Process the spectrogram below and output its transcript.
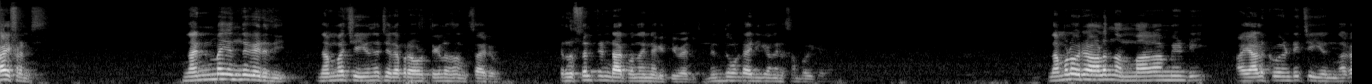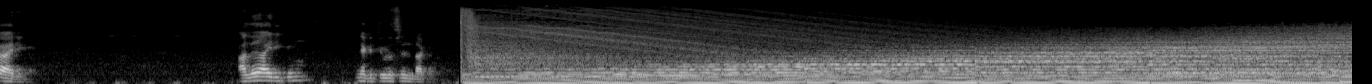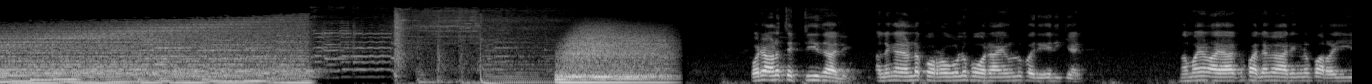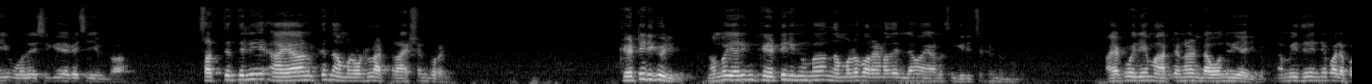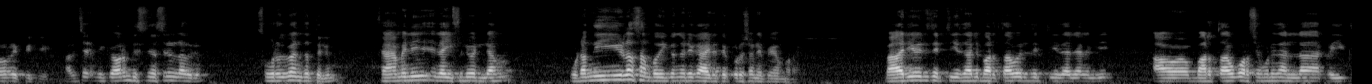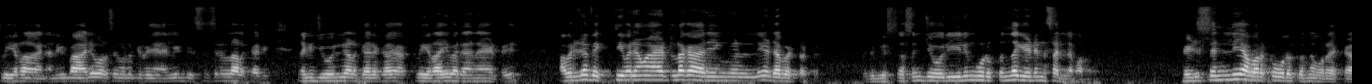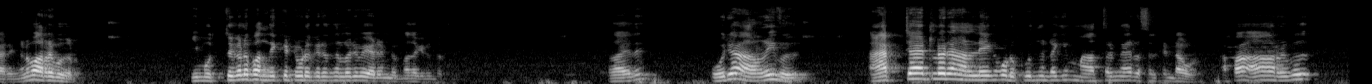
Hi friends നന്മ എന്ന് കരുതി നമ്മൾ ചെയ്യുന്ന ചില പ്രവർത്തികളും സംസാരവും റിസൾട്ട് ഉണ്ടാക്കുന്നത് നെഗറ്റീവ് ആയിരിക്കും. എന്തുകൊണ്ടായിരിക്കും അങ്ങനെ സംഭവിക്കുന്നത്? നമ്മൾ ഒരാൾ നന്നാകാൻ വേണ്ടി അയാൾക്ക് വേണ്ടി ചെയ്യുന്ന കാര്യങ്ങൾ. അതായിരിക്കും നെഗറ്റീവ് റിസൾട്ട് ഉണ്ടാക്കുന്നത്. ഒരാൾ തെറ്റ് ചെയ്താൽ അല്ലെങ്കിൽ അയാളുടെ കുറവുകൾ പോരായ്മകൾ പരിഹരിക്കാൻ നമ്മൾ അയാൾക്ക് പല കാര്യങ്ങളും പറയുകയും ഉപദേശിക്കുകയൊക്കെ ചെയ്യുമ്പോൾ സത്യത്തിൽ അയാൾക്ക് നമ്മളോടുള്ള അട്രാക്ഷൻ കുറയും. കേട്ടിരിക്കുമായിരിക്കും നമ്മൾ വിചാരിക്കും കേട്ടിരിക്കുമ്പോൾ നമ്മൾ പറയണതെല്ലാം അയാൾ സ്വീകരിച്ചിട്ടുണ്ടെന്നും അയാൾക്ക് വലിയ മാറ്റങ്ങൾ ഉണ്ടാവുമെന്ന് വിചാരിക്കും. നമ്മൾ ഇത് തന്നെ പലപ്പോഴും റിപ്പീറ്റ് ചെയ്യും. അത് മിക്കവാറും ബിസിനസ്സിലുള്ളവരും സുഹൃത്ത് ബന്ധത്തിലും ഫാമിലി ലൈഫിലും എല്ലാം ഉടനീളം സംഭവിക്കുന്ന ഒരു കാര്യത്തെക്കുറിച്ചാണ് ഇപ്പോൾ ഞാൻ പറയുന്നത്. ഭാര്യ ഒരു തെറ്റ് ചെയ്താൽ ഭർത്താവ് ഒരു തെറ്റ് ചെയ്താൽ അല്ലെങ്കിൽ ഭർത്താവ് കുറച്ചും കൂടി നല്ല ക്ലിയർ ആകാൻ അല്ലെങ്കിൽ ഭാര്യ കുറച്ചും കൂടി ക്ലിയർ അല്ലെങ്കിൽ ബിസിനസ്സിലുള്ള ആൾക്കാർ അല്ലെങ്കിൽ ജോലിയിലെ ആൾക്കാരൊക്കെ ക്ലിയറായി വരാനായിട്ട് അവരുടെ വ്യക്തിപരമായിട്ടുള്ള കാര്യങ്ങളിൽ ഇടപെട്ടിട്ട്. ഒരു ബിസിനസ്സും ജോലിയിലും കൊടുക്കുന്ന ഗൈഡൻസ് അല്ല പറഞ്ഞു പേഴ്സണലി അവർക്ക് കൊടുക്കുന്ന കുറേ കാര്യങ്ങളും അറിവുകളും. ഈ മുത്തുകൾ പന്നിക്കിട്ട് കൊടുക്കരുതെന്നുള്ളൊരു വേടുണ്ട് മതഗ്രന്ഥത്തിൽ. അതായത് ഒരു അറിവ് ആപ്റ്റായിട്ടുള്ള ഒരാളിലേക്ക് കൊടുക്കുന്നുണ്ടെങ്കിൽ മാത്രമേ റിസൾട്ട് ഉണ്ടാവുള്ളൂ. അപ്പോൾ ആ അറിവ്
